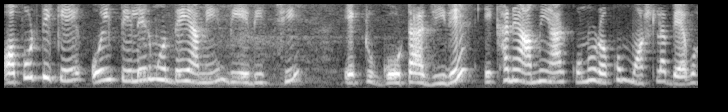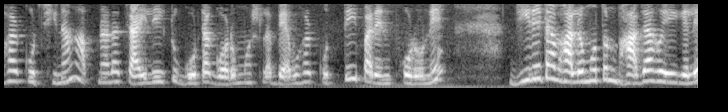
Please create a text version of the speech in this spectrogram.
অপরদিকে ওই তেলের মধ্যেই আমি দিয়ে দিচ্ছি একটু গোটা জিরে। এখানে আমি আর কোনো রকম মশলা ব্যবহার করছি না। আপনারা চাইলে একটু গোটা গরম মশলা ব্যবহার করতেই পারেন ফোড়নে। জিরেটা ভালো মতন ভাজা হয়ে গেলে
